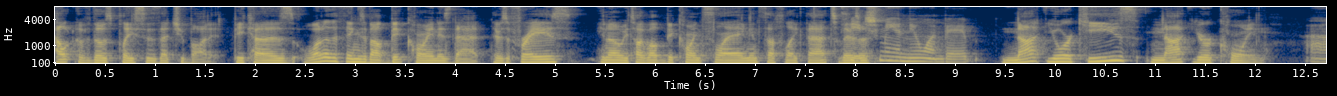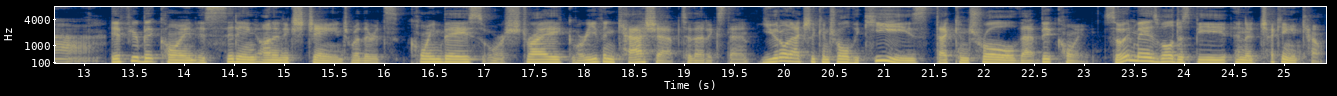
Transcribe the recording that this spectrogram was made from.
out of those places that you bought it. Because one of the things about Bitcoin is that there's a phrase, you know, we talk about Bitcoin slang and stuff like that. So there's Teach a me a new one, babe. Not your keys, not your coin. Ah, If your Bitcoin is sitting on an exchange, whether it's Coinbase or Strike or even Cash App to that extent, you don't actually control the keys that control that Bitcoin. So it may as well just be in a checking account.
